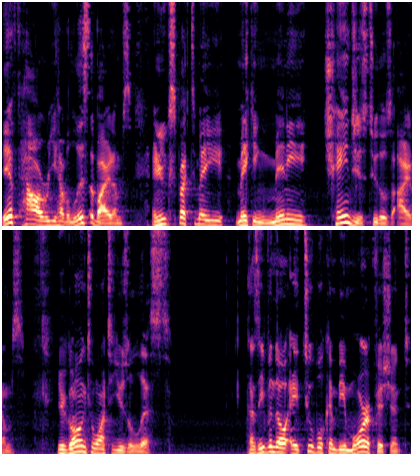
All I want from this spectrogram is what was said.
If, however, you have a list of items and you expect to be making many changes to those items, you're going to want to use a list. Because even though a tuple can be more efficient,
